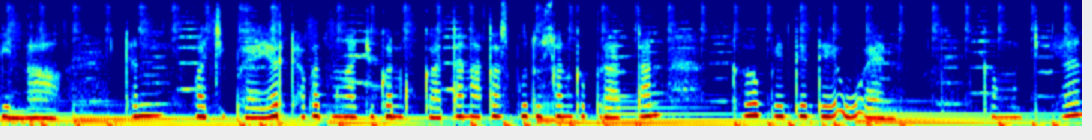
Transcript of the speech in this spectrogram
final dan wajib bayar dapat mengajukan gugatan atas putusan keberatan ke PTTUN. Kemudian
